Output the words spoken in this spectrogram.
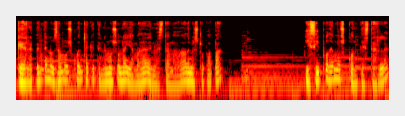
que de repente nos damos cuenta que tenemos una llamada de nuestra mamá, de nuestro papá, y sí podemos contestarla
